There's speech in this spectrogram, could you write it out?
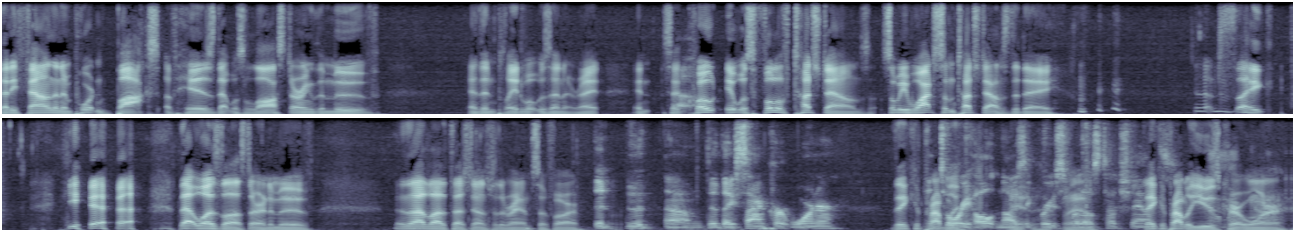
that he found an important box of his that was lost during the move, and then played what was in it. Right, and said, Uh-oh. "quote It was full of touchdowns, so we watched some touchdowns today." I'm just like, yeah, that was lost during the move. Not a lot of touchdowns for the Rams so far. Did did, um, did they sign Kurt Warner? They could And probably Torry Holt and Isaac yeah, Bruce for well, those touchdowns? They could probably use Kurt Warner.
